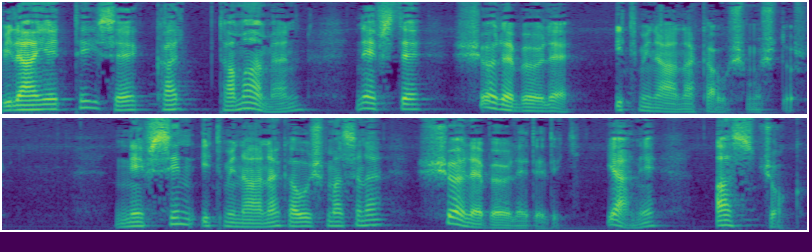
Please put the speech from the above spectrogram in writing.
Vilayette ise kalp tamamen nefste şöyle böyle itminana kavuşmuştur. Nefsin itminana kavuşmasına şöyle böyle dedik. Yani az çok,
